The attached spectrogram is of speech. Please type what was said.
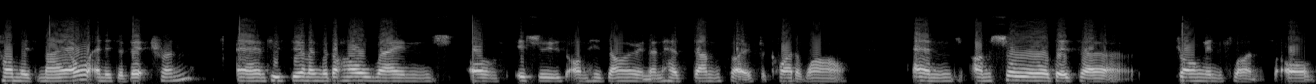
Tom is male and is a veteran and he's dealing with a whole range of issues on his own and has done so for quite a while. And I'm sure there's a strong influence of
